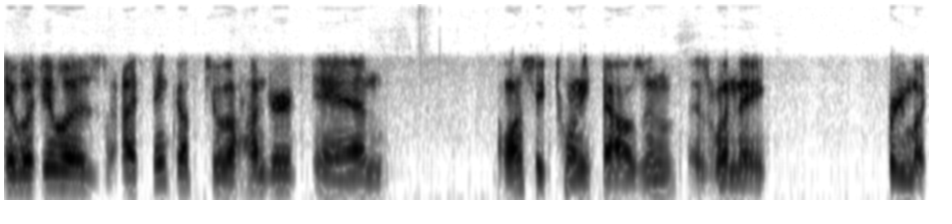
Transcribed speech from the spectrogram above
It was it was I think up to a hundred and I want to say twenty thousand is when they pretty much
